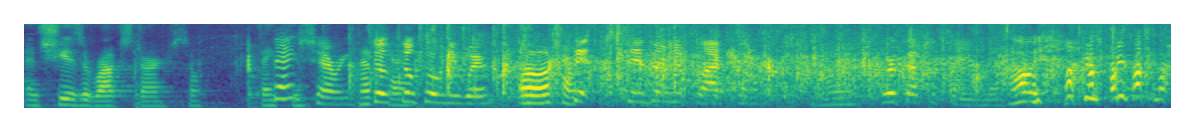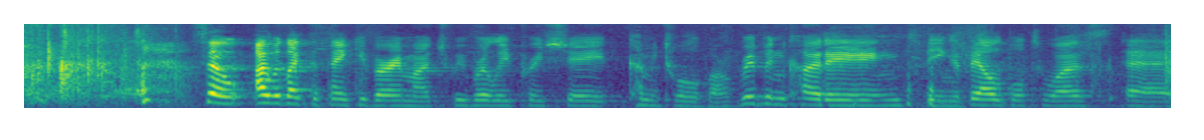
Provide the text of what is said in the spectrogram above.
and she is a rock star, so thank you. Thanks, Shari. Okay. Don't, don't go anywhere. Oh, okay. Sta- Stand on your platform. We're about to say now. So I would like to thank you very much. We really appreciate coming to all of our ribbon cuttings, being available to us at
